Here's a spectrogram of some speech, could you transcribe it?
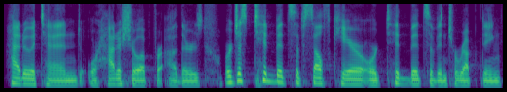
how to attend or how to show up for others, or just tidbits of self care or tidbits of interrupting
